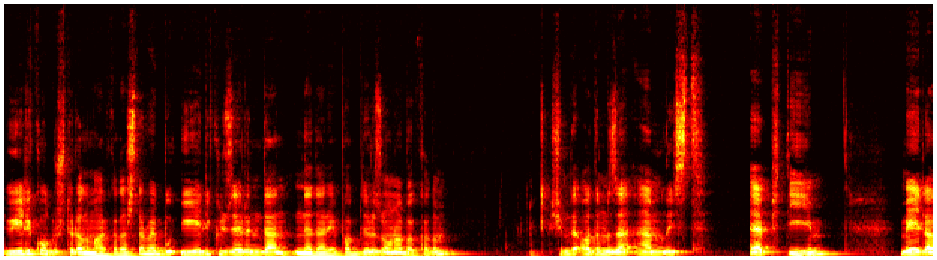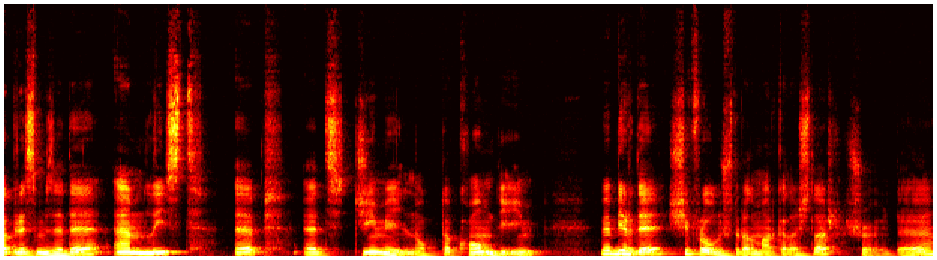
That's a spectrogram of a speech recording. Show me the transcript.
üyelik oluşturalım arkadaşlar ve bu üyelik üzerinden neler yapabiliriz ona bakalım. Şimdi adımıza mlist app diyeyim. Mail adresimize de mlistapp@gmail.com diyeyim. Ve bir de şifre oluşturalım arkadaşlar. Şöyle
